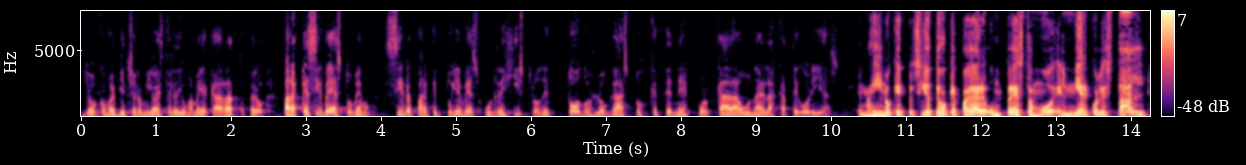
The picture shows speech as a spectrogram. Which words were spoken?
yo como es bien chero mío a este le digo mamey a cada rato, pero ¿para qué sirve esto, Memo? Sirve para que tú lleves un registro de todos los gastos que tenés por cada una de las categorías imagino que pues, si yo tengo que pagar un préstamo el miércoles tal,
